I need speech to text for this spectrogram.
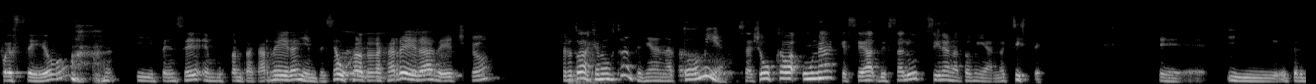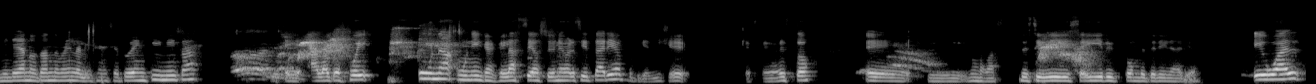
fue feo y pensé en buscar otra carrera y empecé a buscar otras carreras, de hecho, pero todas las que me gustaban tenían anatomía. O sea, yo buscaba una que sea de salud sin anatomía, no existe. Eh, y terminé anotándome en la licenciatura en química, eh, a la que fui una única clase a universitaria, porque dije, qué feo esto, eh, y nunca más. Decidí seguir con veterinaria. Igual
